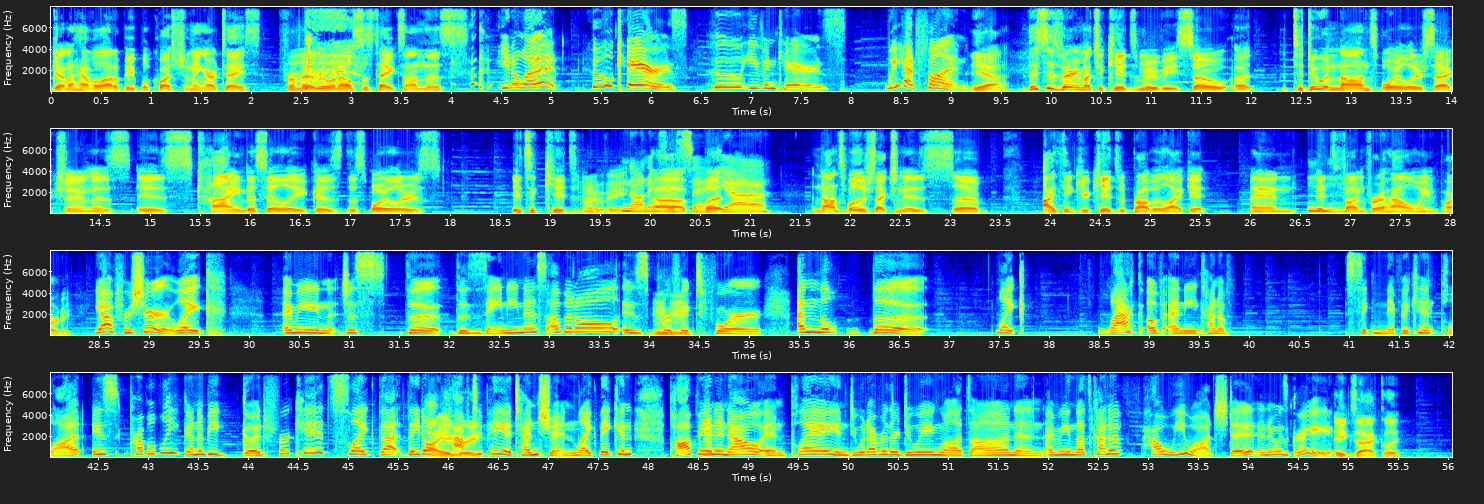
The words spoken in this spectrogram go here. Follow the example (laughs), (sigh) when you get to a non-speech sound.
gonna have a lot of people questioning our taste from everyone else's takes on this. (laughs) you know what? Who cares? Who even cares? We had fun. Yeah, this is very much a kids movie, so uh, to do a non-spoiler section is is kind of silly because the spoilers. It's a kids movie, Non existent. Uh, but yeah. non-spoiler section is. Uh, I think your kids would probably like it, and it's Mm-hmm. fun for a Halloween party. Yeah, for sure. Like, I mean, just the the zaniness of it all is Mm-hmm. perfect for, and the the like lack of any kind of significant plot is probably gonna be good for kids like that they don't have to pay attention like they can pop in Yep. and out and play and do whatever they're doing while it's on and i mean that's kind of how we watched it and it was great Exactly,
